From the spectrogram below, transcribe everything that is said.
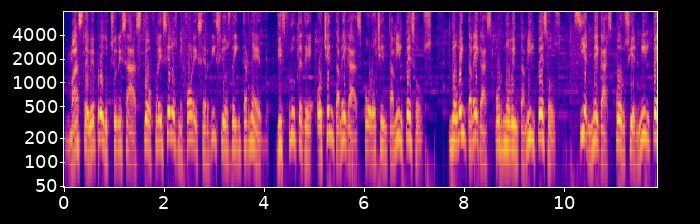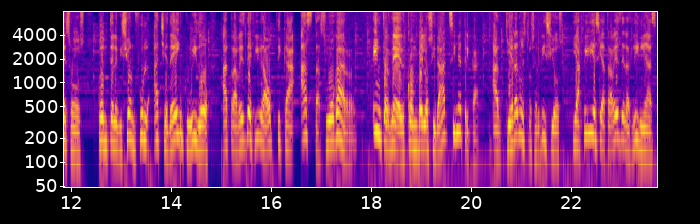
Más TV Producciones AS te ofrece los mejores servicios de Internet. Disfrute de 80 megas por 80 mil pesos, 90 megas por 90 mil pesos, 100 megas por 100 mil pesos, con televisión Full HD incluido a través de fibra óptica hasta su hogar. Internet con velocidad simétrica. Adquiera nuestros servicios y afíliese a través de las líneas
